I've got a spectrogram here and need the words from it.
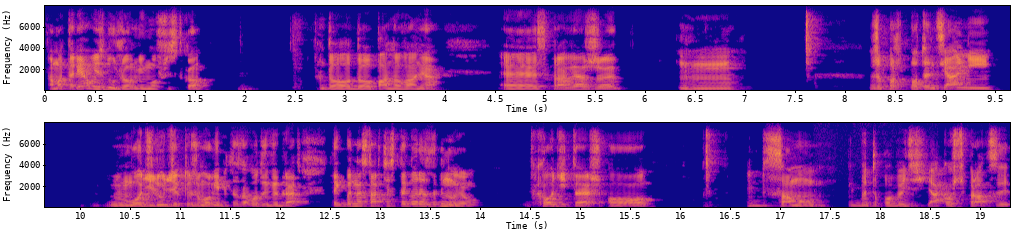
a materiału jest dużo mimo wszystko do, do opanowania, sprawia, że, mm, że potencjalni młodzi ludzie, którzy mogliby te zawody wybrać, jakby na starcie z tego rezygnują. Chodzi też o samą, jakby to powiedzieć, jakość pracy,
